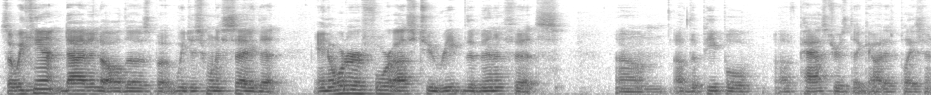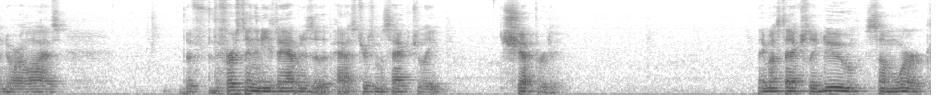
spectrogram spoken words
So we can't dive into all those, but we just want to say that in order for us to reap the benefits um, of the people of pastors that God has placed into our lives, the, the first thing that needs to happen is that the pastors must actually shepherd. They must actually do some work,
